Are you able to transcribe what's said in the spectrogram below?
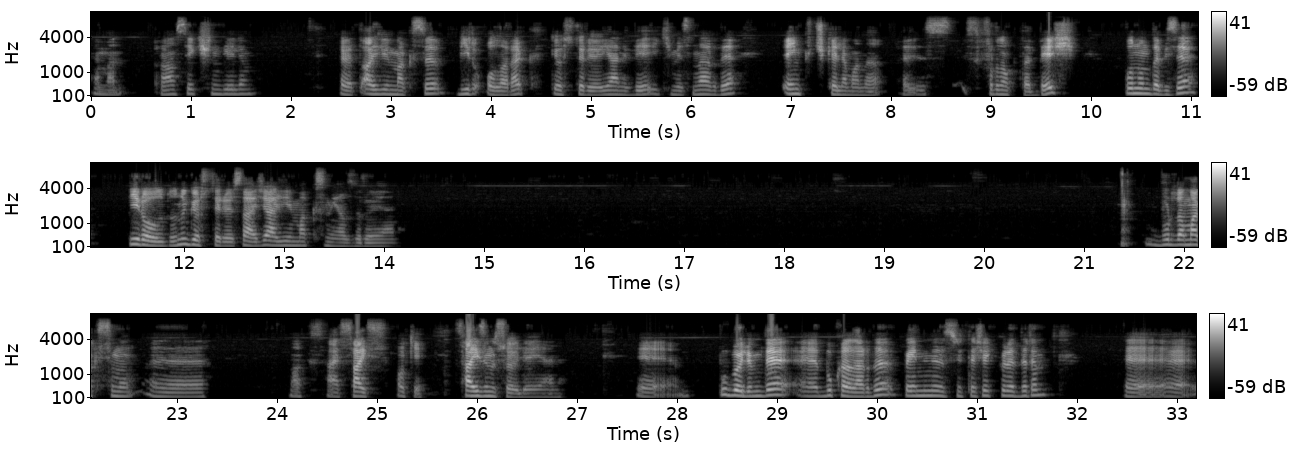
Hemen run section diyelim. Evet IV max'ı 1 olarak gösteriyor. Yani V2'miz nerede? En küçük elemanı e, 0.5. Bunun da bize 1 olduğunu gösteriyor. Sadece IV max'ını yazdırıyor yani. Burada maksimum e, max ha, size okey. Size'ını söylüyor yani. E, bu bölümde e, bu kadardı. Beğendiğiniz için teşekkür ederim. E,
